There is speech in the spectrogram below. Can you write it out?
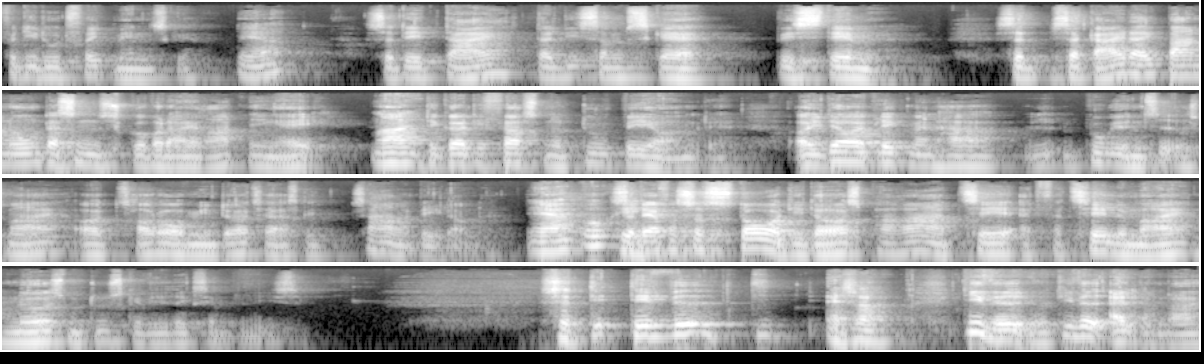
Fordi du er et frit menneske. ja. Så det er dig, der ligesom skal bestemme. Så, så guider er ikke bare nogen, der sådan skubber dig i retning af. Nej. Det gør de først, når du beder om det. Og i det øjeblik, man har booket en tid hos mig og trådt over min dørtærskel, så har man bedt om det. Ja, okay. Så derfor så står de der også parat til at fortælle mig noget, som du skal vide eksempelvis. Så det, det ved de, altså, De ved jo, de ved alt om dig.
